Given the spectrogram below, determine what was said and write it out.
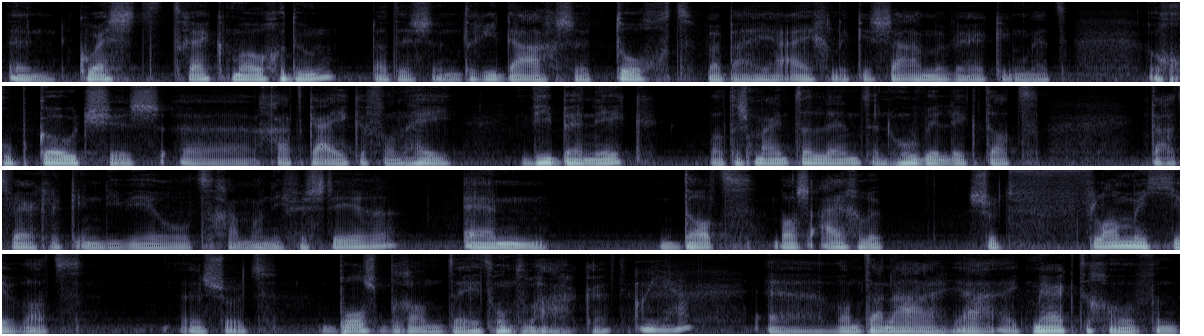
een quest track mogen doen. Dat is een driedaagse tocht waarbij je eigenlijk in samenwerking met een groep coaches uh, gaat kijken van hey, wie ben ik? Wat is mijn talent en hoe wil ik dat daadwerkelijk in die wereld gaan manifesteren? En dat was eigenlijk een soort vlammetje wat een soort bosbrand deed ontwaken. Oh ja? Uh, want daarna, ja, ik merkte gewoon van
